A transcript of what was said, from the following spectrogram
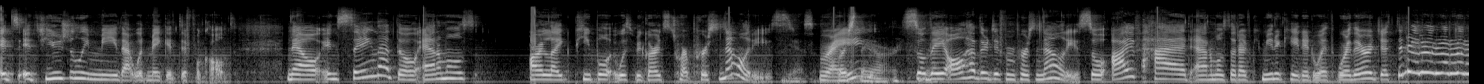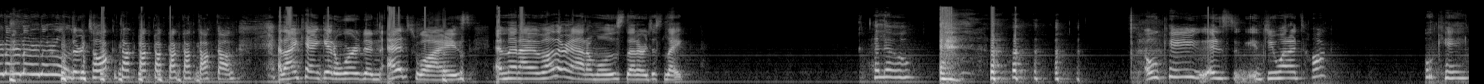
it's it's usually me that would make it difficult. Now, in saying that though, animals are like people with regards to our personalities. Yes, of right. they are. So they all have their different personalities. So I've had animals that I've communicated with where they're just they're talk talk talk talk talk talk talk talk, and I can't get a word in edgewise. and then I have other animals that are just like, hello. okay, is, do you want to talk? Okay.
